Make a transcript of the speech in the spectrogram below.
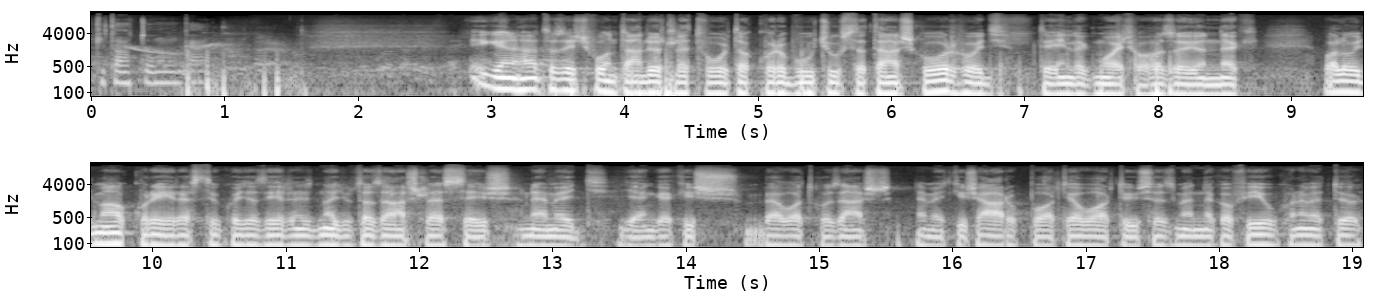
kitartó munkát. Igen, hát az egy spontán ötlet volt akkor a búcsúztatáskor, hogy tényleg majd, ha hazajönnek, valahogy már akkor éreztük, hogy azért egy nagy utazás lesz, és nem egy gyenge kis beavatkozás, nem egy kis árukpart, javartűzhöz mennek a fiúk, hanem ettől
